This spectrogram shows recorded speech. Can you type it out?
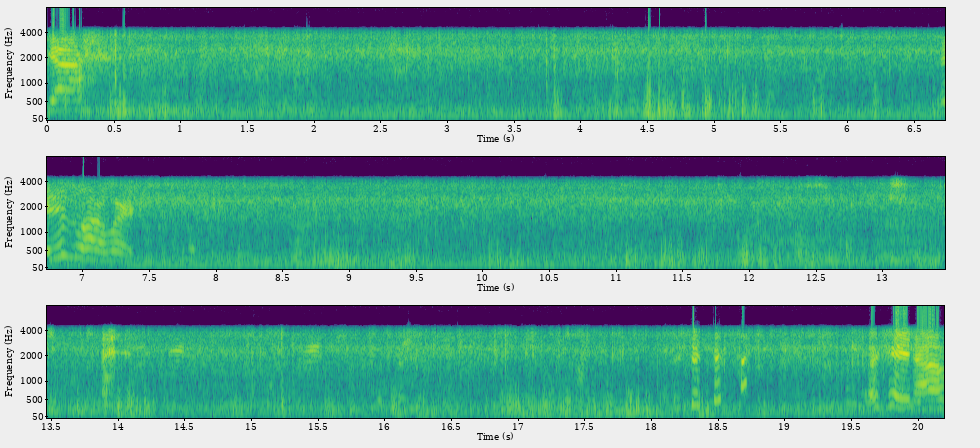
yeah. It is a lot of work. okay, now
